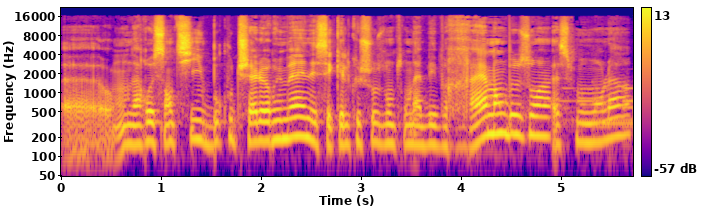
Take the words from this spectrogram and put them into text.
on a ressenti beaucoup de chaleur humaine et c'est quelque chose dont on avait vraiment besoin à ce moment-là.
